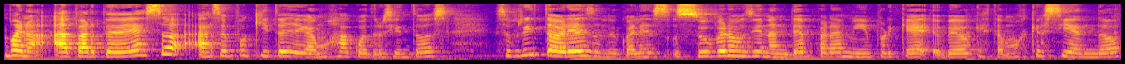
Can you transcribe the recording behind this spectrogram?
bueno, aparte de eso, hace poquito llegamos a 400 suscriptores, lo cual es súper emocionante para mí porque veo que estamos creciendo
